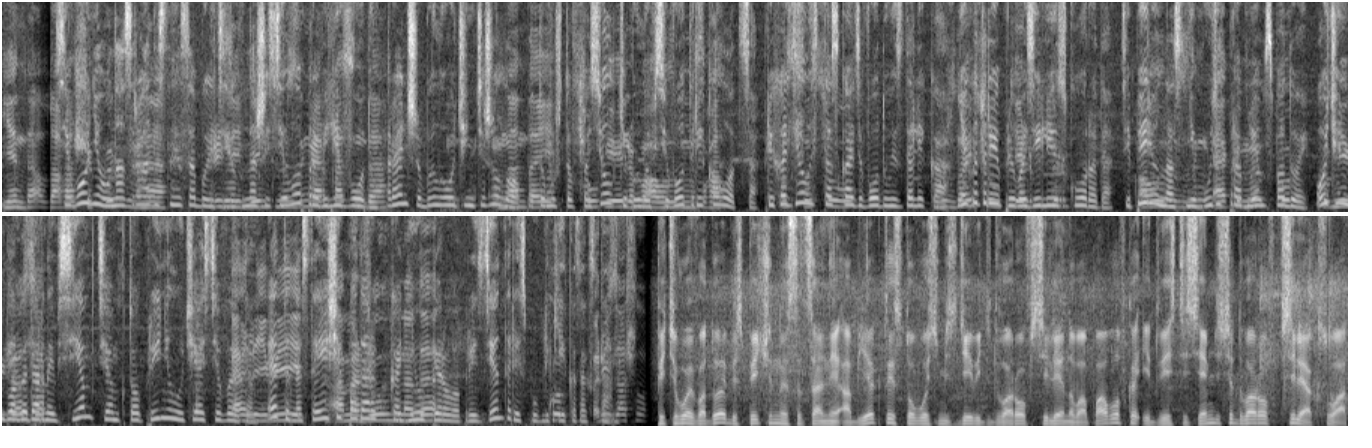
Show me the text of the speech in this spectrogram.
Сегодня у нас радостные события. В наше село провели воду. Раньше было очень тяжело, потому что в поселке было всего три колодца. Приходилось таскать воду издалека. Некоторые привозили из города. Теперь у нас не будет проблем с водой. Очень благодарны всем тем, кто принял участие в этом. Это настоящий подарок ко дню первого президента Республики Казахстан. Питьевой водой обеспечены социальные объекты 189 дворов в селе Новопавловка и 270 дворов в селе Аксуат.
